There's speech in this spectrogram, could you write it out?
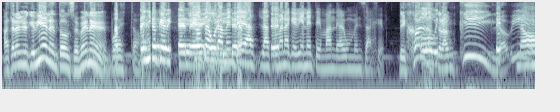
Hasta el año que viene entonces, Por Bene. supuesto. El año que viene. Yo seguramente la, la semana que viene te mande algún mensaje. Dejala Obvio. tranquila, bien. No.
